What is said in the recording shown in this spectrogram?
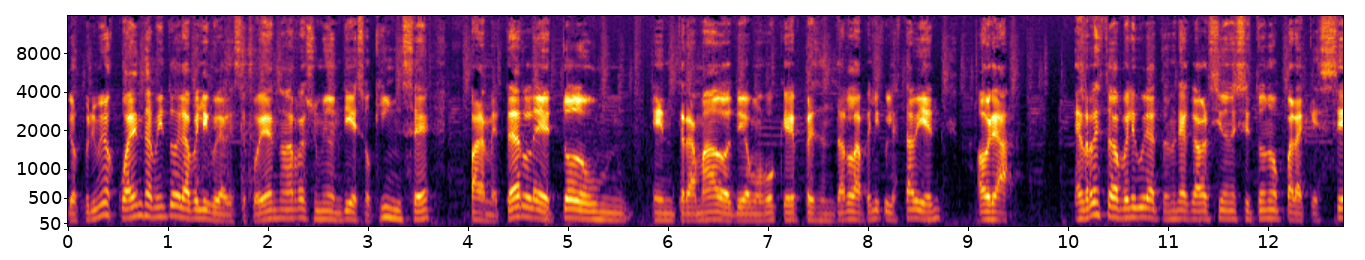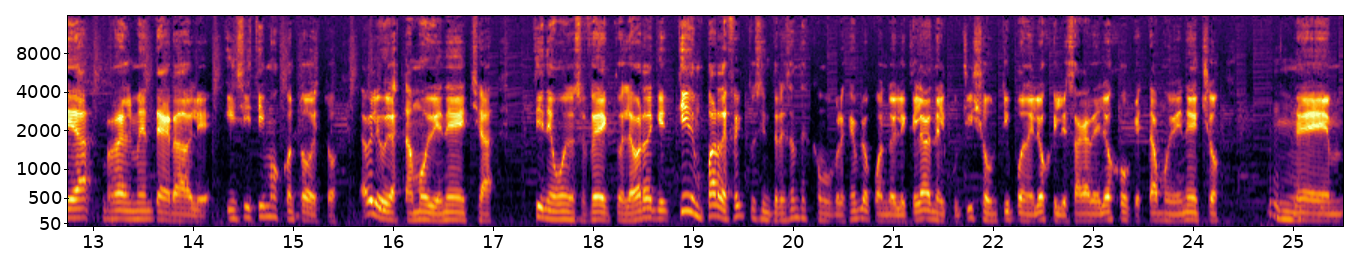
Los primeros 40 minutos de la película, que se podrían haber resumido en 10 o 15, para meterle todo un entramado, digamos, vos querés presentar la película, está bien. Ahora, el resto de la película tendría que haber sido en ese tono para que sea realmente agradable. Insistimos con todo esto. La película está muy bien hecha, tiene buenos efectos. La verdad que tiene un par de efectos interesantes, como por ejemplo cuando le clavan el cuchillo a un tipo en el ojo y le sacan el ojo, que está muy bien hecho. Eh,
